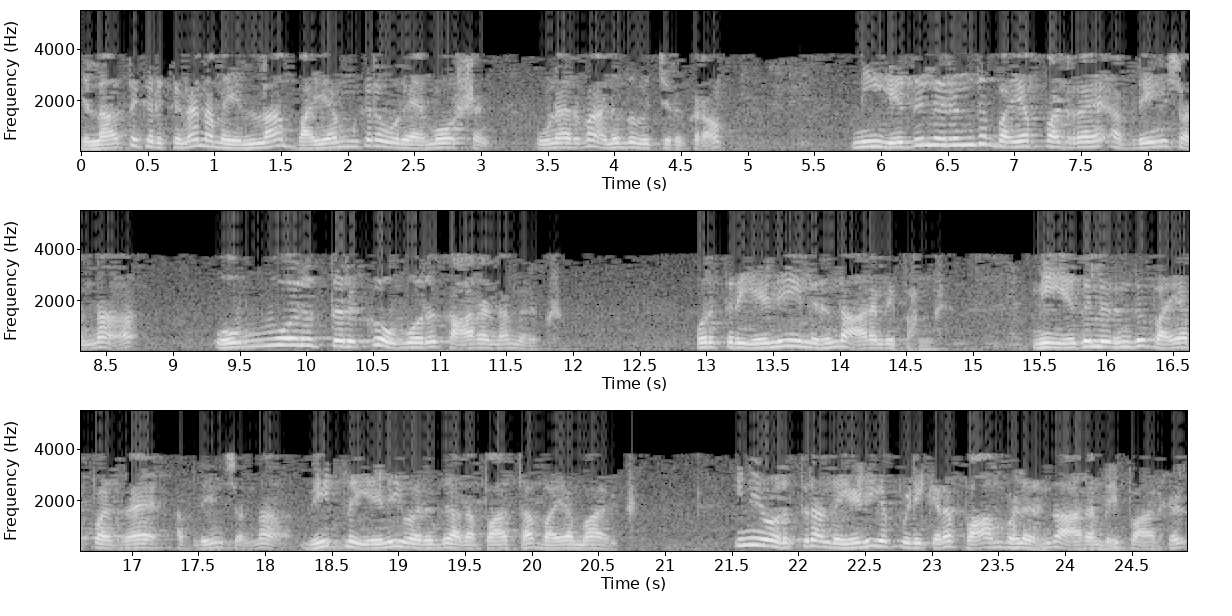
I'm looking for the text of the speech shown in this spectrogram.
எல்லாத்துக்கும் இருக்குன்னா நம்ம எல்லாம் பயம்ங்கிற ஒரு எமோஷன் உணர்வை அனுபவிச்சிருக்கிறோம். நீ எதிலிருந்து பயப்படுற அப்படின்னு சொன்னா ஒவ்வொருத்தருக்கும் ஒவ்வொரு காரணம் இருக்கு. ஒருத்தர் எலியிலிருந்து ஆரம்பிப்பாங்க. நீ எதிலிருந்து பயப்படுற அப்படின்னு சொன்னா வீட்டுல எலி வருது அதை பார்த்தா பயமா இருக்கு. இனி ஒருத்தர் அந்த எலிய பிடிக்கிற பாம்புல இருந்து ஆரம்பிப்பார்கள்.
